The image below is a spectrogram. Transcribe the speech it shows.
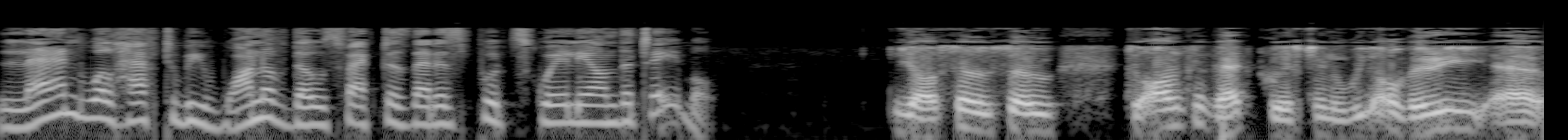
land will have to be one of those factors that is put squarely on the table? Yeah, so so to answer that question, we are very uh,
